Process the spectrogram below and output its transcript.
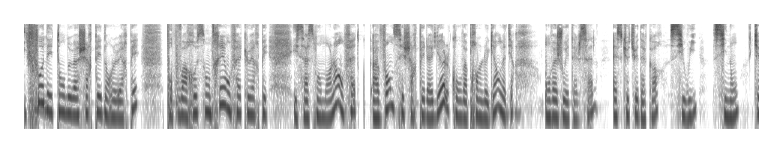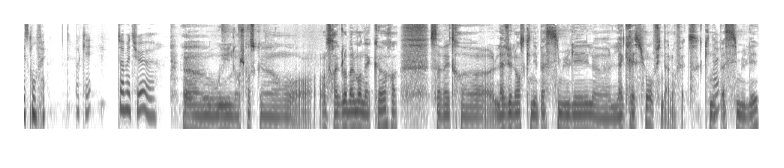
il faut des temps de HRP dans le RP pour pouvoir recentrer en fait le RP. Et c'est à ce moment-là en fait, avant de s'écharper la gueule, qu'on va prendre le gars, on va dire, on va jouer telle scène. Est-ce que tu es d'accord? Si oui, sinon, qu'est-ce qu'on fait? Ok. Toi, Mathieu euh, oui, non, je pense qu'on on sera globalement d'accord. Ça va être euh, la violence qui n'est pas simulée, l'agression au final en fait, qui Ouais. n'est pas simulée.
